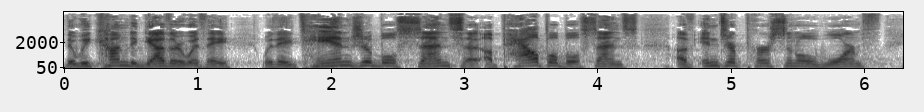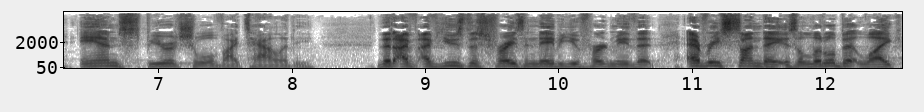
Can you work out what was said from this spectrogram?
that we come together with a, with a tangible sense, a, a, palpable sense of interpersonal warmth and spiritual vitality that I've, I've, used this phrase, and maybe you've heard me, that every Sunday is a little bit like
